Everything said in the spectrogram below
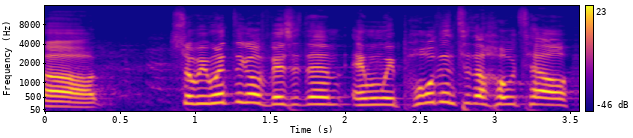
uh, so we went to go visit them, and when we pulled into the hotel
